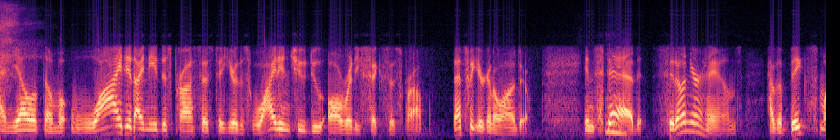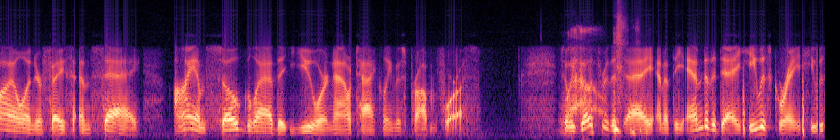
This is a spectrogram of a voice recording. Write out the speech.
and yell at them, why did I need this process to hear this? Why didn't you do already fix this problem? That's what you're going to want to do. Instead, mm-hmm. sit on your hands, have a big smile on your face, and say, I am so glad that you are now tackling this problem for us. So wow. we go through the day, and at the end of the day, he was great. He was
